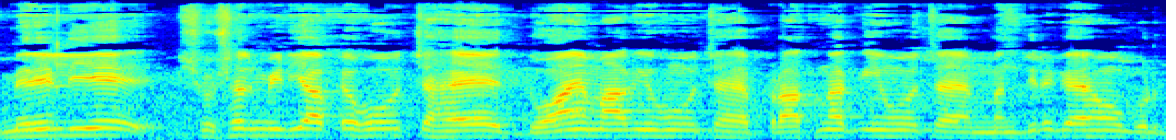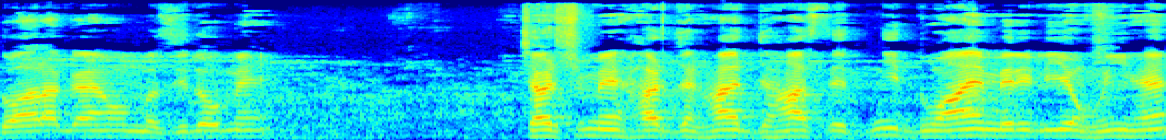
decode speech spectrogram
मेरे लिए सोशल मीडिया पे हो, चाहे दुआएँ मांगी हों, चाहे प्रार्थना की हो, चाहे मंदिर गए हों, गुरुद्वारा गए हों, मस्जिदों में, चर्च में, हर जगह, जहाँ से इतनी दुआएँ मेरे लिए हुई हैं,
